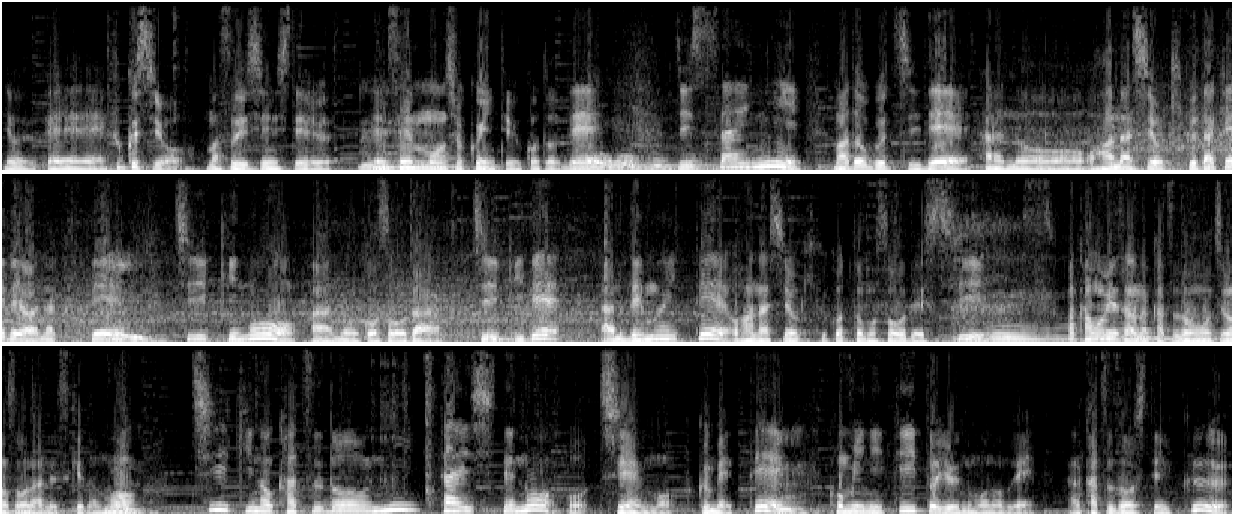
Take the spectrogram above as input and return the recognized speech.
えー福祉を、まあ、推進している、えーうん。専門職員ということで、実際に窓口であのお話を聞くだけではなくて、うん。地域のあのご相談地域であの出向いてお話を聞くこともそうですし、まあ、鴨家さんの活動ももちろんそうなんですけども、地域の活動に対してのお支援も含めて、うん。コミュニティというもので活動していく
